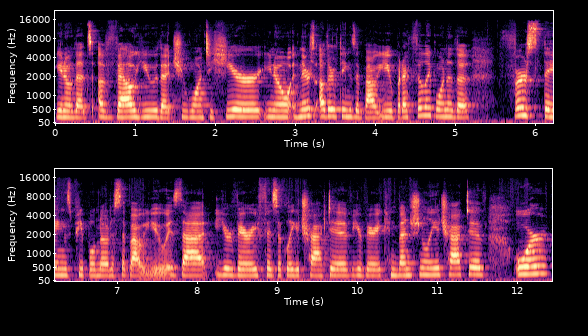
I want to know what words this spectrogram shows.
you know, that's of value that you want to hear, you know, and there's other things about you, but I feel like one of the first things people notice about you is that you're very physically attractive, you're very conventionally attractive, or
